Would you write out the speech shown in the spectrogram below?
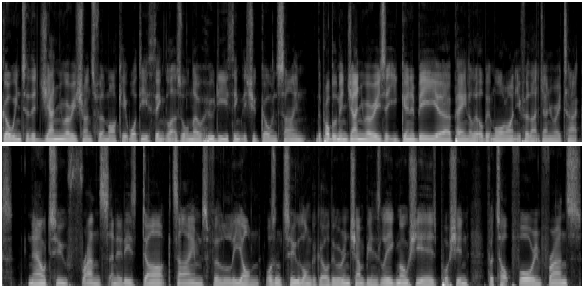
go into the January transfer market? What do you think? Let us all know. Who do you think they should go and sign? The problem in January is that you're going to be uh, paying a little bit more, aren't you, for that January tax? Now to France, and it is dark times for Lyon. It wasn't too long ago. They were in Champions League most years, pushing for top four in France,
